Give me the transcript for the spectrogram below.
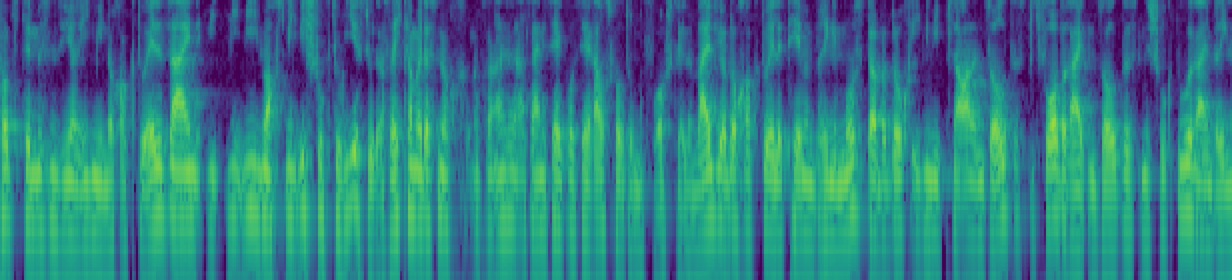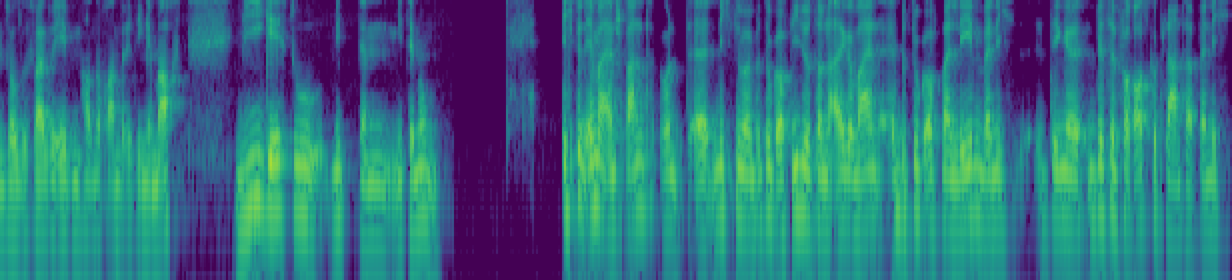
Trotzdem müssen sie ja irgendwie noch aktuell sein. Wie, wie, wie, machst, wie, wie strukturierst du das? Weil ich kann mir das noch, noch als eine sehr große Herausforderung vorstellen, weil du ja doch aktuelle Themen bringen musst, aber doch irgendwie planen solltest, dich vorbereiten solltest, eine Struktur reinbringen solltest, weil du eben halt noch andere Dinge machst. Wie gehst du mit dem, mit dem um? ich bin immer entspannt und äh, nicht nur in Bezug auf Videos, sondern allgemein in Bezug auf mein Leben, wenn ich Dinge ein bisschen vorausgeplant habe, wenn ich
